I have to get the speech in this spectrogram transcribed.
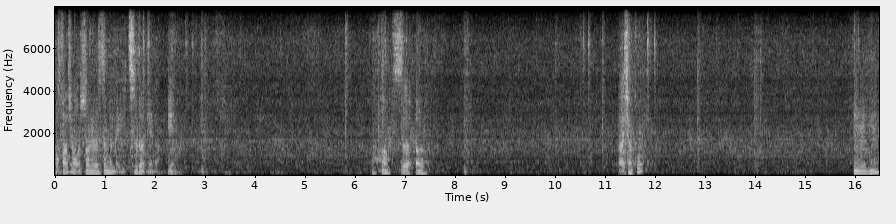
我发现我说那个真的每一次都点两遍。好，十二，打一下勾。嗯哼，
